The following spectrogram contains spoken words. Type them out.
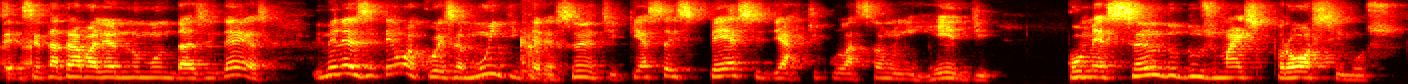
Você está trabalhando no mundo das ideias. E Menezes, tem uma coisa muito interessante, que essa espécie de articulação em rede, começando dos mais próximos,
